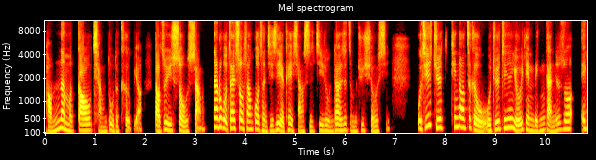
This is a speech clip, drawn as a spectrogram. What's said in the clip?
跑那么高强度的课表，导致于受伤。那如果在受伤过程，其实也可以详实记录你到底是怎么去休息。我其实觉得听到这个，我觉得今天有一点灵感，就是说，诶，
